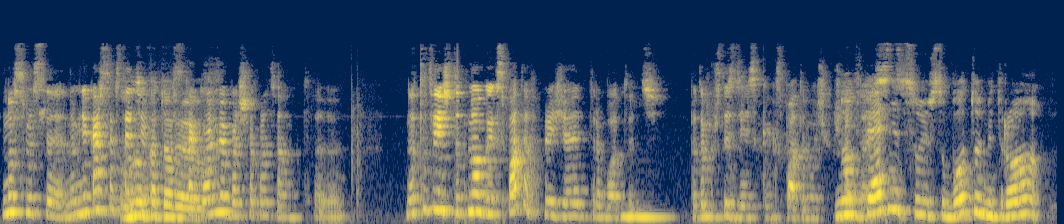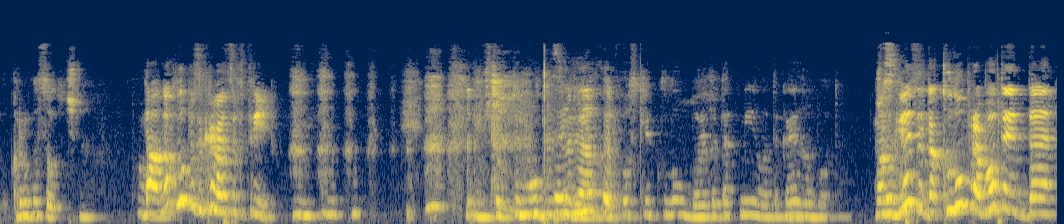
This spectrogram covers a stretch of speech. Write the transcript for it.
Ну, в смысле, ну, мне кажется, кстати, Ну, в которые- Стокгольме большой процент. э. Но тут, видишь, тут много экспатов приезжает работать, потому что здесь к экспатам очень Ну, в пятницу и в субботу метро круглосуточно. Да, но клубы закрываются в три. Чтобы ты мог вариантов. после клуба. Это так мило, такая забота. В Москве зато клуб работает до,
